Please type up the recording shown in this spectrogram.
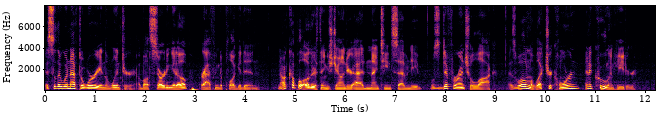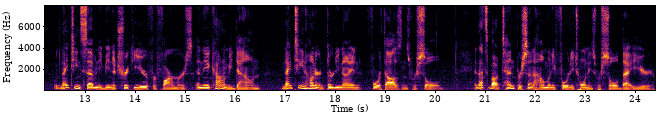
is so they wouldn't have to worry in the winter about starting it up or having to plug it in. Now, a couple other things John Deere added in 1970 was a differential lock, as well as an electric horn and a coolant heater. With 1970 being a tricky year for farmers and the economy down, 1939 4000s were sold, and that's about 10% of how many 4020s were sold that year.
